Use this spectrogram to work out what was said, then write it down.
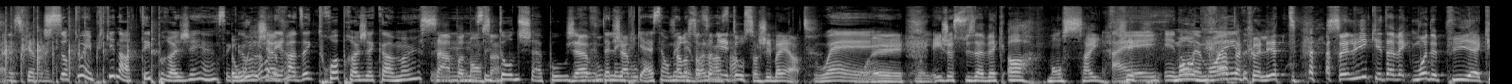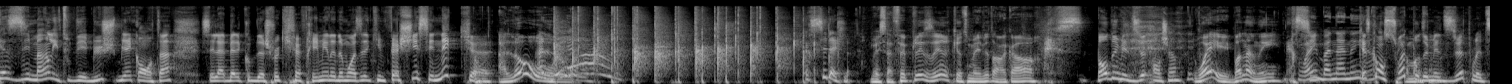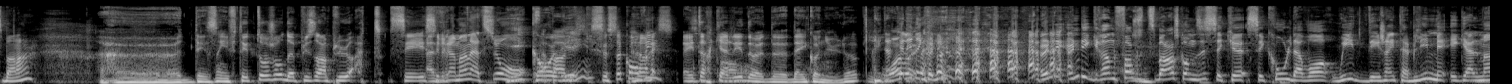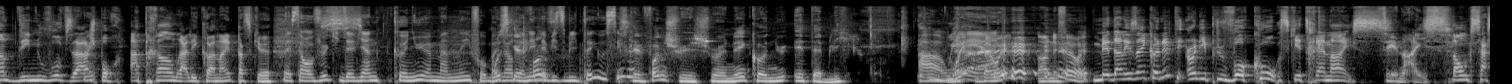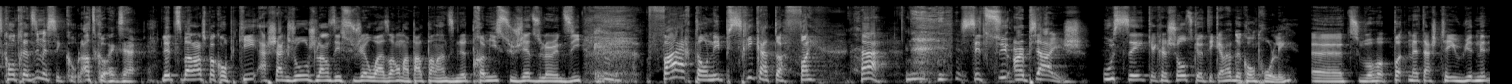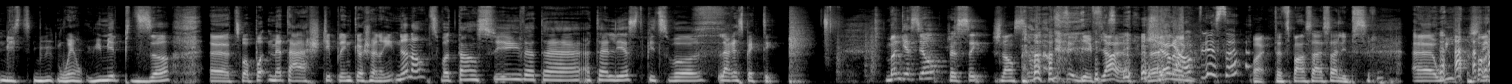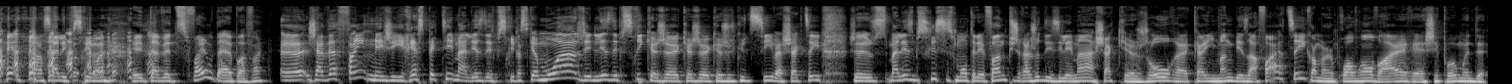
Je suis surtout impliquée dans tes projets. Hein. C'est comme Oui, là, on est rendu avec trois projets communs. Ça a C'est- pas de bon C'est sens. le tour du chapeau de, J'avoue, de l'implication Ça va sortir bientôt, ensemble. ça, j'ai bien hâte. Ouais. Ouais. Oui. Et je suis avec, oh, mon sidekick, Hey, et non mon grand acolyte, celui qui est avec moi depuis euh, quasiment les tout débuts. Je suis bien content. C'est la belle coupe de cheveux qui fait frémir la demoiselle qui me fait chier. C'est Nick. Allô? Allô? Merci d'être là. Mais ça fait plaisir que tu m'invites encore. Bon 2018, mon chum. Ouais, bonne année. Merci. Ouais, bonne année, Qu'est-ce hein. qu'on souhaite Comment pour ça va? 2018 pour le petit bonheur? Euh, des invités toujours de plus en plus hot. C'est vraiment là-dessus. On... C'est ça qu'on Ouais, vise? intercalé de, de- d'inconnus, là. Puis- Intercalé Ouais, ouais. d'inconnus. une, des- une des grandes forces du petit bonheur, ce qu'on me dit, c'est que c'est cool d'avoir, oui, des gens établis, mais également des nouveaux visages Oui. pour apprendre à les connaître parce que Mais si on veut qu'ils deviennent connus un moment donné, il faut bien leur donner de la visibilité aussi. Ce qui est le fun, je suis, je suis un inconnu établi. Ah Oui. ouais. Ben hein? oui, en effet, ouais. Mais dans les inconnus, t'es un des plus vocaux, ce qui est très nice. C'est nice. Donc, ça se contredit, mais c'est cool. En tout cas, Exact. le petit bonheur, c'est pas compliqué. À chaque jour, je lance des sujets au hasard. On en parle pendant 10 minutes. Premier sujet du lundi. Faire ton épicerie quand t'as faim. C'est-tu un piège ou c'est quelque chose que tu es capable de contrôler? Euh, tu vas pas te mettre à acheter 8000, mi- voyons, 8000 pizzas. Euh, tu vas pas te mettre à acheter plein de cochonneries. Non, non, tu vas t'en suivre à ta, à ta liste puis tu vas la respecter. Bonne question, je sais, je lance ça. Il est fier. Je suis fier En plus, hein? Ouais. T'as-tu pensé à ça à l'épicerie? Euh, oui, j'ai pensé à l'épicerie, ouais. Et t'avais-tu faim ou t'avais pas faim? Euh, j'avais faim, mais j'ai respecté ma liste d'épicerie parce que moi, j'ai une liste d'épicerie que je que je que je cultive à chaque. Tu sais, je- ma liste d'épicerie c'est sur mon téléphone, puis je rajoute des éléments à chaque jour euh, quand il manque des affaires, tu sais, comme un poivron vert, euh, je sais pas moi de,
